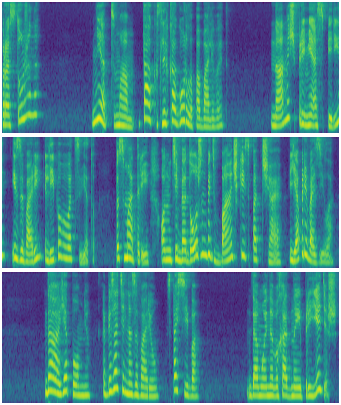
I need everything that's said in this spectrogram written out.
простужена?» «Нет, мам, так, слегка горло побаливает». «На ночь прими аспирин и завари липового цвету. Посмотри, он у тебя должен быть в баночке из-под чая. Я привозила». «Да, я помню. Обязательно заварю. Спасибо». «Домой на выходные приедешь?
